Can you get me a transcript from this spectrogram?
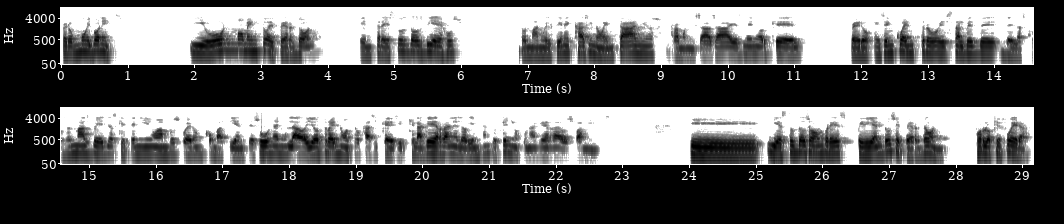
pero muy bonito. Y hubo un momento de perdón entre estos dos viejos. Don Manuel tiene casi 90 años, Ramón Izaza es menor que él, pero ese encuentro es tal vez de, de, las cosas más bellas que he tenido. Ambos fueron combatientes, uno en un lado y otro en otro, casi que decir que la guerra en el oriente antioqueño fue una guerra de dos familias. Y, y estos dos hombres pidiéndose perdón por lo que fuera,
